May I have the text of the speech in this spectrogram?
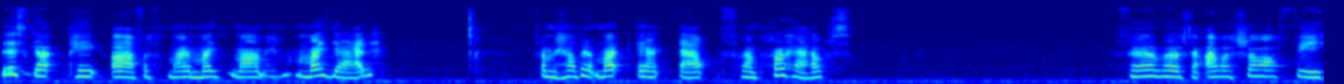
this got paid off with my, my mom and my dad from helping my aunt out from her house. Furiosa, I will show off the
